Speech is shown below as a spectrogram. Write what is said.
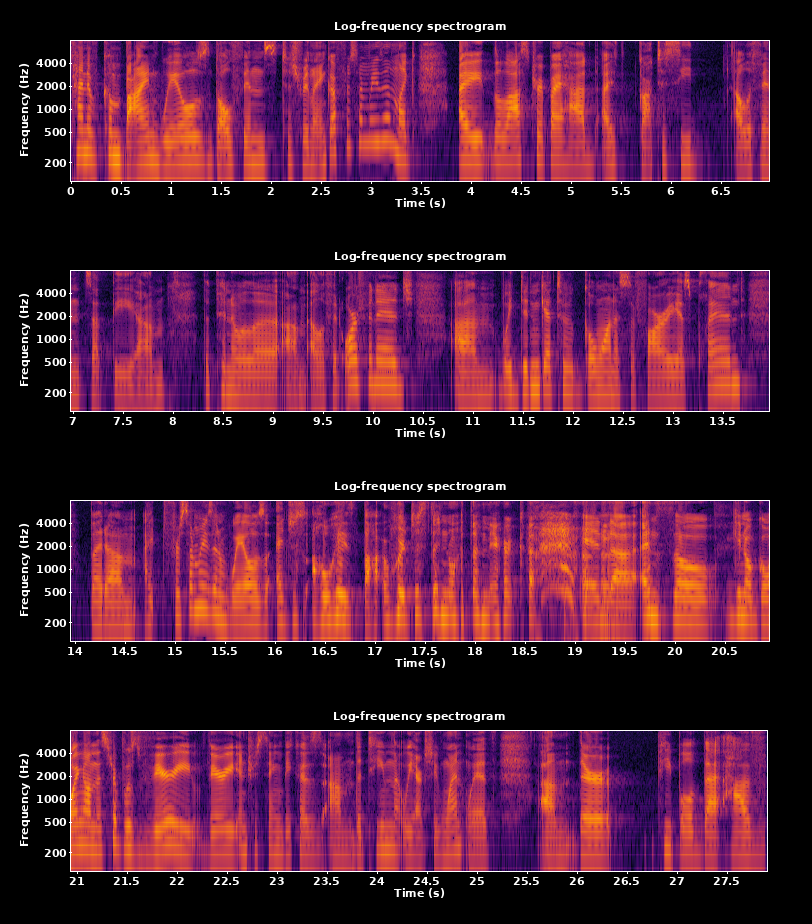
kind of combine whales, dolphins to Sri Lanka for some reason. Like I, the last trip I had, I got to see elephants at the um, the Pinnawala um, Elephant Orphanage. Um, we didn't get to go on a safari as planned. But um, I, for some reason, whales I just always thought were just in North America, and uh, and so you know, going on this trip was very very interesting because um, the team that we actually went with, um, they're people that have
